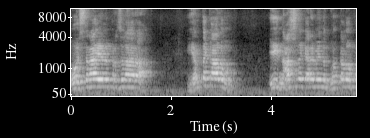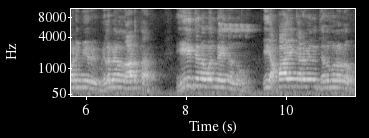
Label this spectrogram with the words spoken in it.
ఓ ఇస్రాయేల్ ప్రజలారా ఎంతకాలం ఈ నాశనకరమైన గుంటలో పడి మీరు విలవిలలాడుతారు? ఈ దినమందైనను ఈ అపాయకరమైన దినములలో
